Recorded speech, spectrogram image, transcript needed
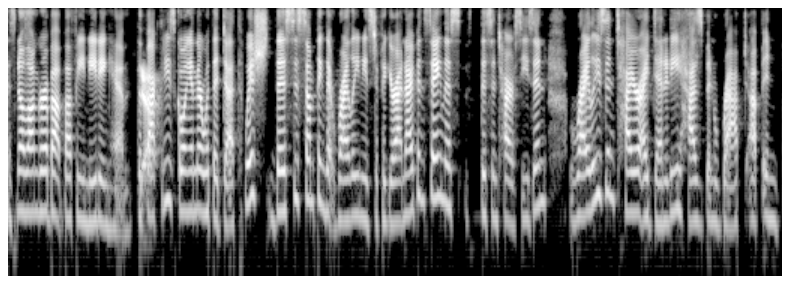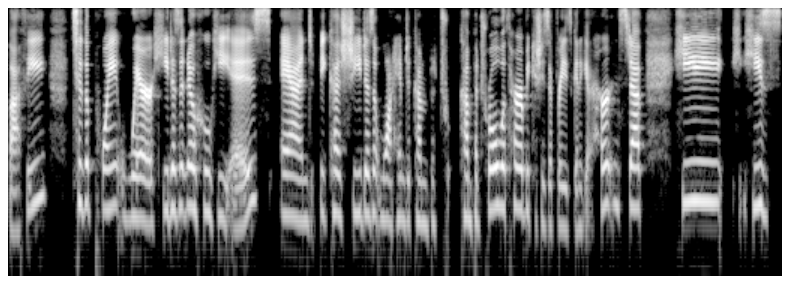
It's no longer about Buffy needing him. The Yeah. fact that he's going in there with a death wish, this is something that Riley needs to figure out. And I've been saying this this entire season. Riley's entire identity has been wrapped up in Buffy to the point where he doesn't know who he is, and because she doesn't want him to come come patrol with her because she's afraid he's going to get hurt and stuff, he he's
